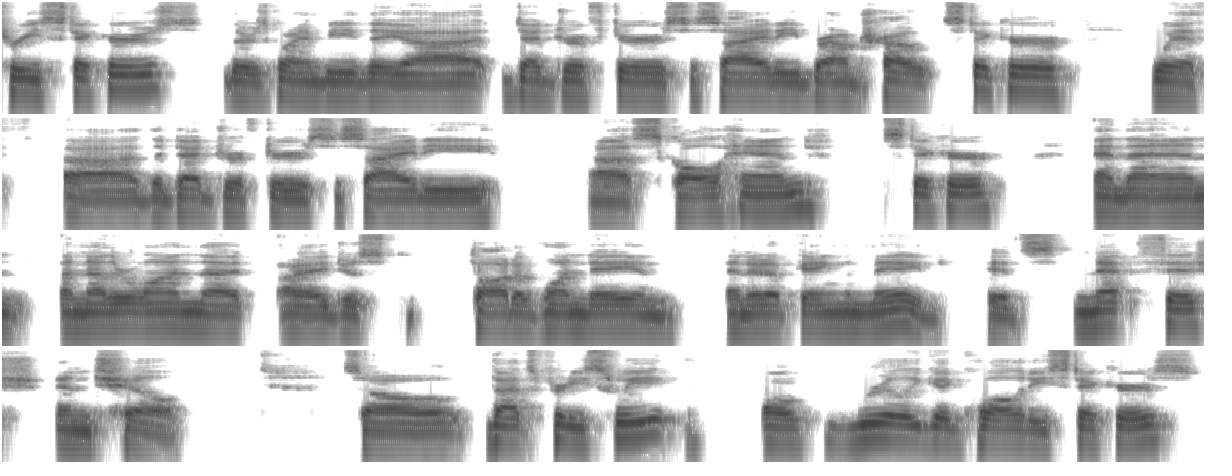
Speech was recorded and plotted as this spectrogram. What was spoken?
three stickers. There's going to be the uh, Dead Drifter Society brown trout sticker with uh, the Dead Drifters Society uh, skull hand sticker, and then another one that I just thought of one day and ended up getting them made. It's net fish and chill. So that's pretty sweet. All really good quality stickers.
